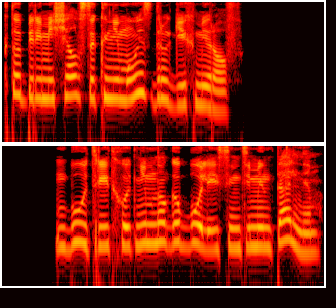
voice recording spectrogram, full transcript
кто перемещался к нему из других миров. Будь Рид хоть немного более сентиментальным,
